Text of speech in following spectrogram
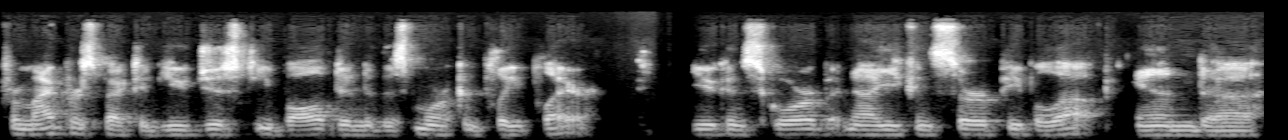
from my perspective, you just evolved into this more complete player. You can score, but now you can serve people up, and uh,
